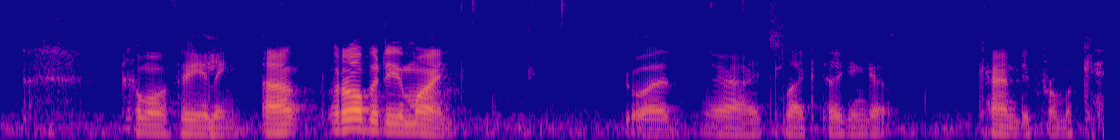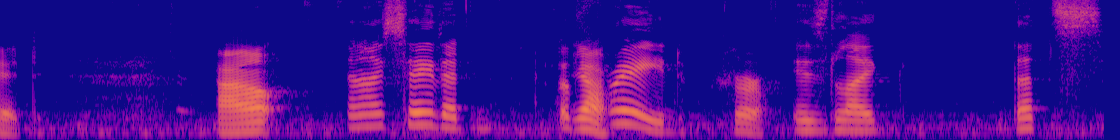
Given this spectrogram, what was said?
Common feeling. Uh, Robert, do you mind? Go ahead. Yeah, it's like taking a candy from a kid. Uh, And I say that Yeah. afraid sure. is like, that's,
